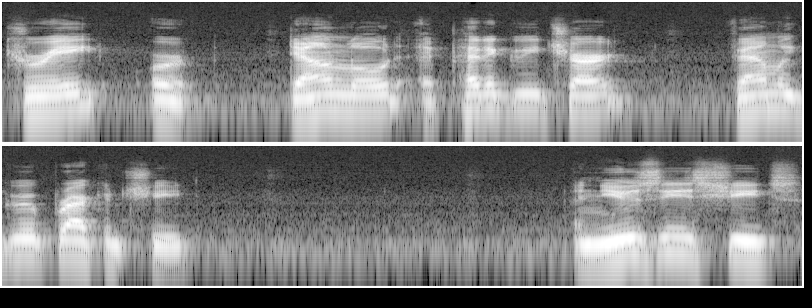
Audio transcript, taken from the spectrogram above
Create or download a pedigree chart, family group record sheet, and use these sheets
